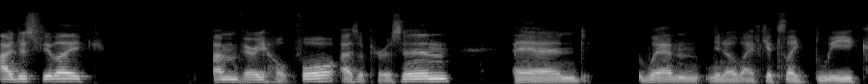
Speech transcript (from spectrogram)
I just feel like I'm very hopeful as a person. And when, you know, life gets like bleak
